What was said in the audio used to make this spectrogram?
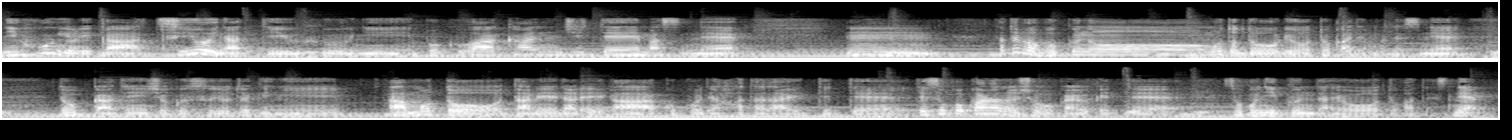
日本よりか強いなっていうふうに僕は感じてますね。うん、例えば僕の元同僚とかでもですねどっか転職する時にあ元誰々がここで働いててでそこからの紹介を受けてそこに行くんだよとかですね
